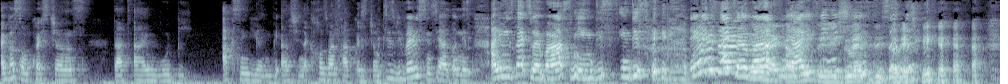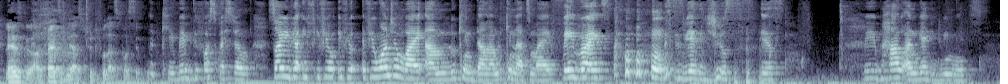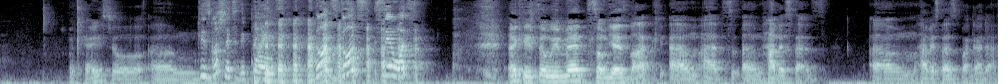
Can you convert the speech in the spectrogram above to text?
I got some questions that I would be asking you and you'll be answering like husbands have questions. Please be very sincere and honest. And if you decide to embarrass me in this, in this, if you decide to embarrass me, I I'm going to regret this already. Let's go. I'll try to be as truthful as possible. Okay, babe. The first question. Sorry if you if if you if you if you're wondering why I'm looking down, I'm looking at my favorite. this is where the juice is. Babe, how and where did we meet? Okay, so um Please go straight to the point. don't don't say what. Okay, so we met some years back um, at um, Harvesters, um, Harvesters Gbagada.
